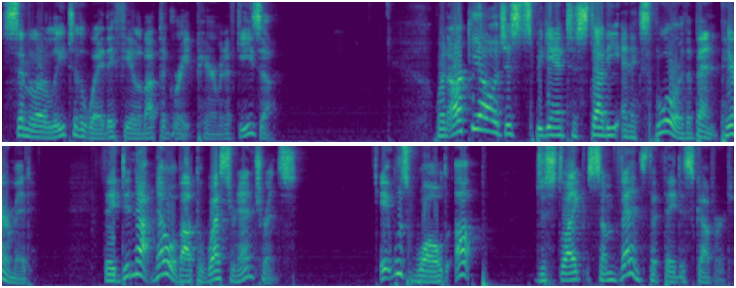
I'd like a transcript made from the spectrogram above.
similarly to the way they feel about the Great Pyramid of Giza. When archaeologists began to study and explore the bent pyramid, they did not know about the western entrance. It was walled up, just like some vents that they discovered.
